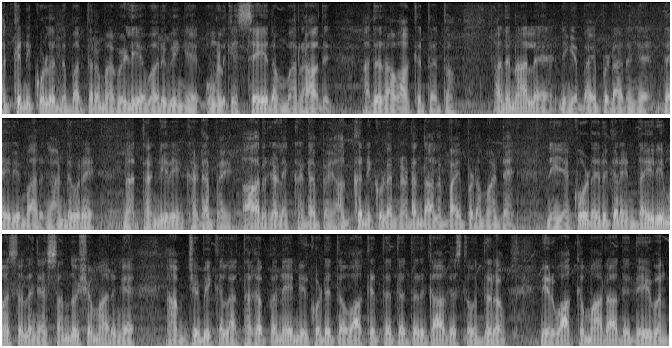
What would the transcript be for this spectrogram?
அக்கனிக்குள்ளே இந்த பத்திரமாக வெளியே வருவீங்க உங்களுக்கு சேதம் வராது. அதுதான் வாக்கு தத்துவம். அதனால் நீங்கள் பயப்படாதங்க தைரியமாக இருங்க. ஆண்டவரே நான் தண்ணீரையும் கடப்பேன் ஆறுகளை கடப்பேன். அக்கனிக்குள்ளே நடந்தாலும் பயப்பட மாட்டேன். நீங்கள் என் கூட இருக்கிறேன். தைரியமாக சொல்லுங்கள் சந்தோஷமாக இருங்க. நாம் ஜெபிக்கலாம். தகப்பனே நீர் கொடுத்த வாக்கு தத்துவத்திற்காக ஸ்தோத்திரம். நீர் வாக்கு மாறாத தேவன்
